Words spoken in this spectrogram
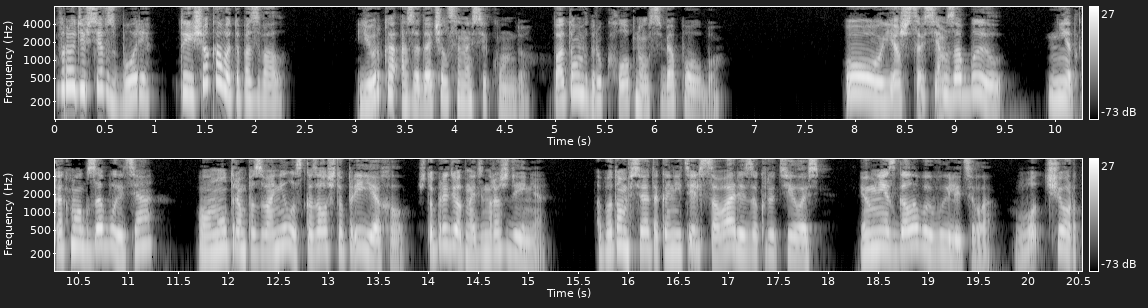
«Вроде все в сборе. Ты еще кого-то позвал?» Юрка озадачился на секунду, потом вдруг хлопнул себя по лбу. «О, я ж совсем забыл. Нет, как мог забыть, а? Он утром позвонил и сказал, что приехал, что придет на день рождения. А потом вся эта канитель с аварией закрутилась, и у меня из головы вылетело. Вот черт,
